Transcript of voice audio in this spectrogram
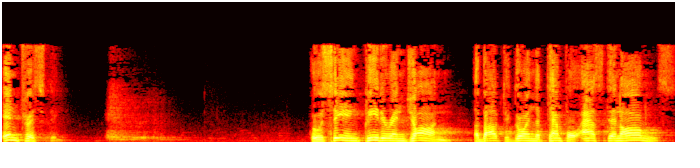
Interesting. Who seeing Peter and John about to go in the temple asked an alms.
